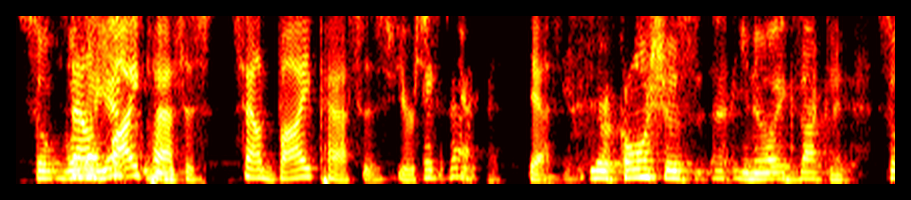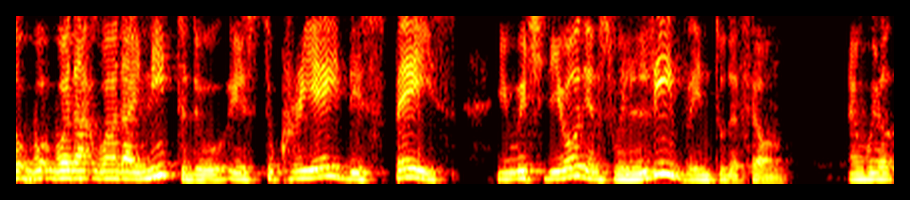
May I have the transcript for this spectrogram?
So, so sound bypasses do, sound bypasses your exactly. Yes. You're conscious uh, you know exactly. So what, what I, what I need to do is to create this space in which the audience will live into the film and will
